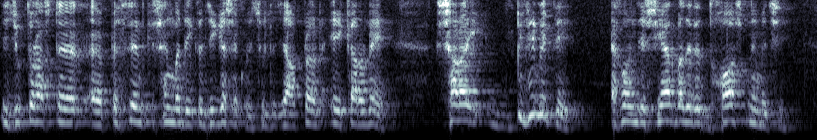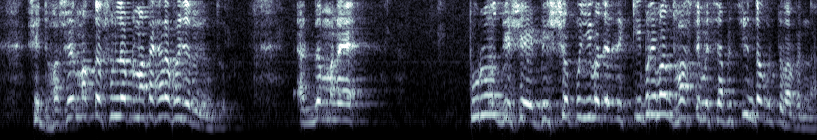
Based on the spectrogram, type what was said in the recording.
যে যুক্তরাষ্ট্রের প্রেসিডেন্টকে সাংবাদিকরা জিজ্ঞাসা করেছিল যে আপনার এই কারণে সারা পৃথিবীতে এখন যে শেয়ার বাজারে ধস নেমেছে, সেই ধসের মাত্রা শুনলে আপনার মাথা খারাপ হয়ে যাবে কিন্তু। একদম মানে পুরো দেশে বিশ্ব পুঁজিবাজারে যে কী পরিমাণ ধস নেমেছে আপনি চিন্তা করতে পারবেন না।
